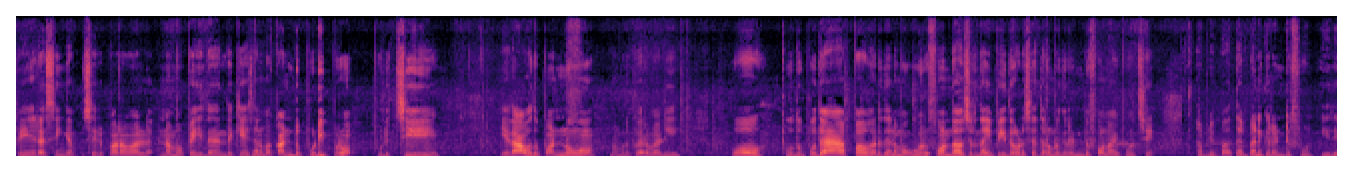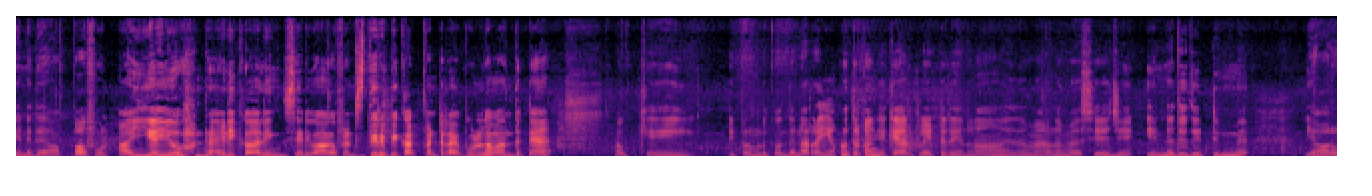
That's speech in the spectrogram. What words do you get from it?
பேரசிங்கம். சரி பரவாயில்ல. நம்ம போய் இதை இந்த கேஸை நம்ம கண்டுபிடிப்புறோம். பிடிச்சி ஏதாவது பண்ணுவோம். நம்மளுக்கு வேறு வழி. ஓ புது புது ஆப்பாக வருது. நம்ம ஒரு ஃபோன் தான் வச்சுருந்தா இப்போ இதோட சேர்த்து நம்மளுக்கு ரெண்டு ஃபோன் ஆகி போச்சு அப்படி பார்த்தா இப்போ எனக்கு ரெண்டு ஃபோன் இது என்னது? அப்பா ஃபோன் ஐயையோ டேடி காலிங் சரி வாங்க ஃப்ரெண்ட்ஸ் திருப்பி கட் பண்ணிட்டு நான் இப்போ உள்ளே வந்துட்டேன். ஓகே இப்போ நம்மளுக்கு வந்து நிறைய கொடுத்துருக்காங்க. கேல்குலேட்டர் எல்லாம் இது மேலே மெசேஜ் என்னது இது டிம்மு யாரோ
